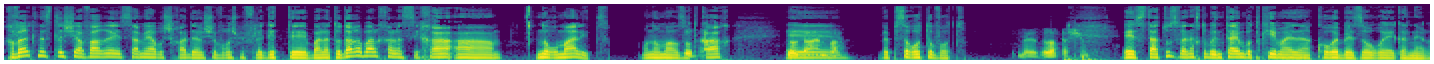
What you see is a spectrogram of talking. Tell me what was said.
חבר הכנסת לשעבר סמי אבו שחאדה, יושב ראש מפלגת בל"ד, תודה רבה לך על השיחה הנורמלית, בוא נאמר זאת כך. תודה רבה. ובשורות טובות. בעזרת השם. סטטוס, ואנחנו בינתיים בודקים מה קורה באזור גנר.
